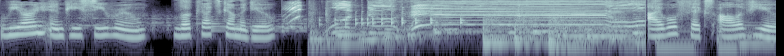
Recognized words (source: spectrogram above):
We are in NPC room. Look, that's Gummigoo. What the hell? I will fix all of you.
